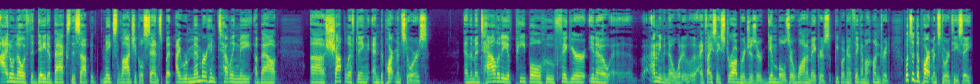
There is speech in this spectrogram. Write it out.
I don't know if the data backs this up. It makes logical sense, but I remember him telling me about uh, shoplifting and department stores and the mentality of people who figure, you know, I don't even know what it, if I say Strawbridges or Gimbels or Wanamakers, people are going to think I'm a hundred. What's a department store, TC?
